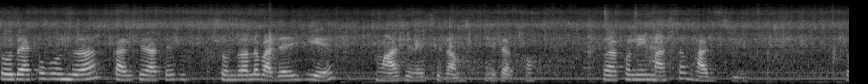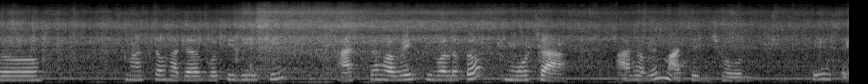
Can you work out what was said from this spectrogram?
তো দেখো বন্ধুরা, কালকে রাতে সন্ধ্যাবেলা বাজারে গিয়ে মাছ এনেছিলাম। এই দেখো। তো এখন এই মাছটা ভাজছি। তো মাছটা ভাজা বসিয়ে দিয়েছি। আজকে হবে কি বলতো, মোচা। আর হবে মাছের ঝোল, ঠিক আছে?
